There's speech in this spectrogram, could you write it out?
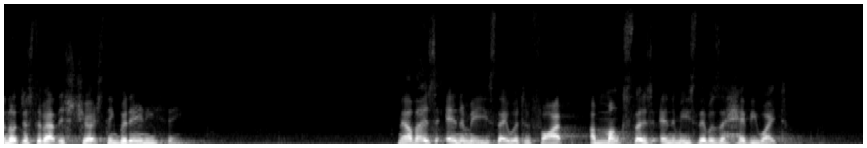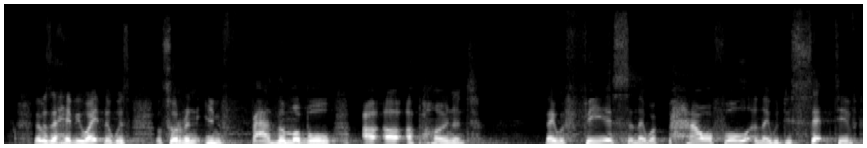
And not just about this church thing, but anything. Now, those enemies they were to fight, amongst those enemies, there was a heavyweight. There was a heavyweight that was sort of an unfathomable uh, uh, opponent. They were fierce and they were powerful and they were deceptive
